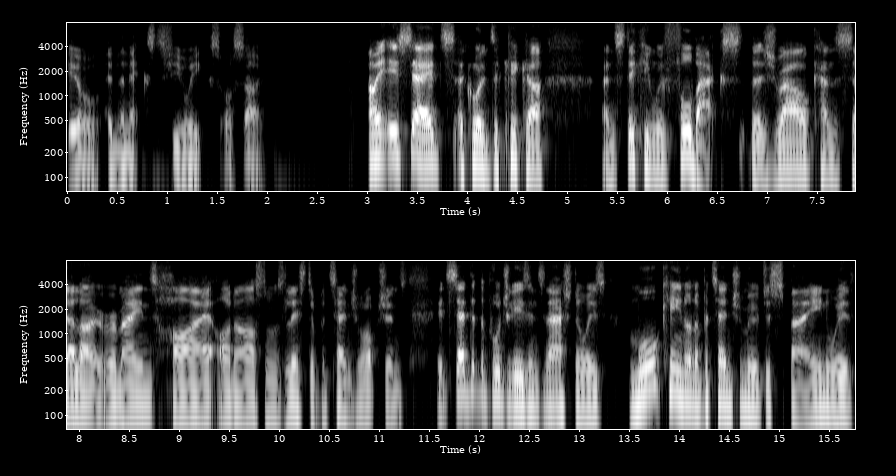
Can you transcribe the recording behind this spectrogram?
deal in the next few weeks or so. I mean, it said, according to Kicker, and sticking with fullbacks, that Joao Cancelo remains high on Arsenal's list of potential options. It's said that the Portuguese international is more keen on a potential move to Spain with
